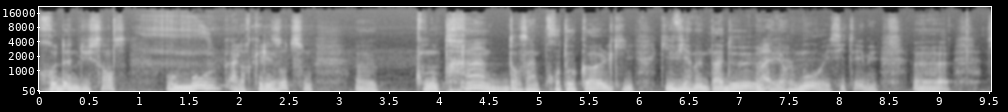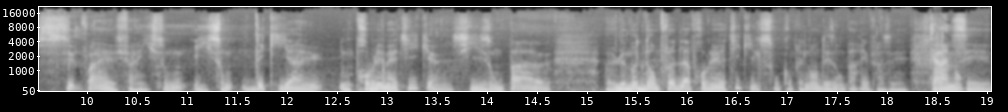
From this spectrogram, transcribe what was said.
redonne du sens aux mots alors que les autres sont euh, contraints dans un protocole qui qui vient même pas d'eux. D'ailleurs, le mot est cité, mais euh, ouais, enfin, ils sont ils sont dès qu'il y a une problématique, s'ils n'ont pas le mode d'emploi de la problématique, ils sont complètement désemparés. Enfin, Carrément. C'est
